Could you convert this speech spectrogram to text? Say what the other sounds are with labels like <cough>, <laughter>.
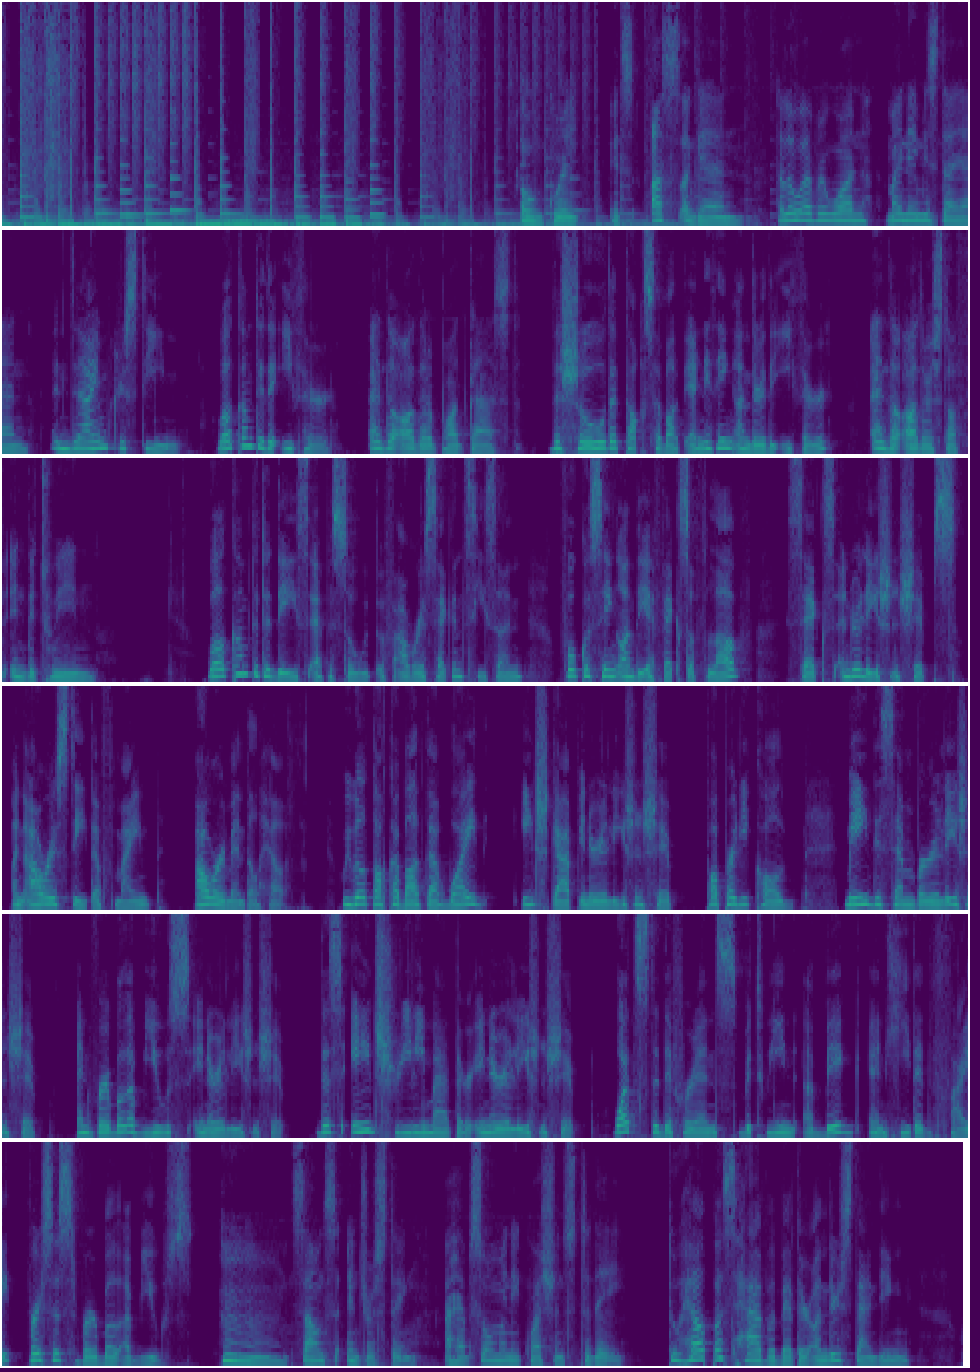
Oh, great. It's us again. Hello, everyone. My name is Diane. And I'm Christine. Welcome to The Ether, And the other podcast. the show that talks about anything under the ether. And the other stuff in between. Welcome to today's episode of our second season, focusing on the effects of love, sex, and relationships on our state of mind, our mental health. We will talk about the wide age gap in a relationship, popularly called May December relationship, and verbal abuse in a relationship. Does age really matter in a relationship? What's the difference between a big and heated fight versus verbal abuse? Hmm, sounds interesting. I have so many questions today. To help us have a better understanding,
